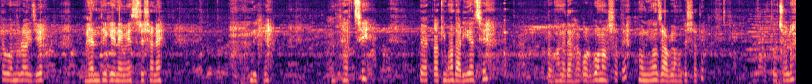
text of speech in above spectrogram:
তো বন্ধুরা, এই যে ভ্যান থেকে নেমে স্টেশনে দিকে যাচ্ছি। তো এক কাকিমা দাঁড়িয়ে আছে ওখানে দেখা করব ওনার সাথে, উনিও যাবে আমাদের সাথে। তো চলো।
